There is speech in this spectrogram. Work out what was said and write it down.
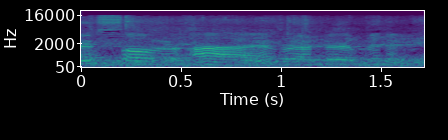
first song uh, ever under a minute.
